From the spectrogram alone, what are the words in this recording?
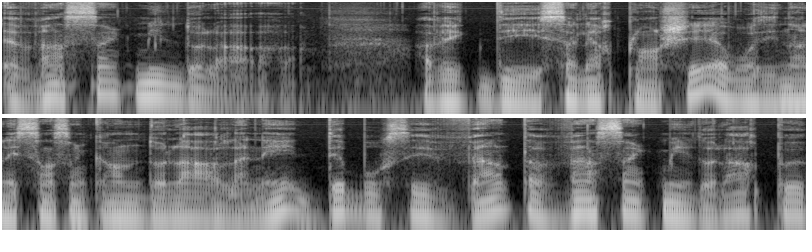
et 25 000 dollars. Avec des salaires planchers avoisinant les 150 dollars l'année, débourser 20 à 25 000 dollars peut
